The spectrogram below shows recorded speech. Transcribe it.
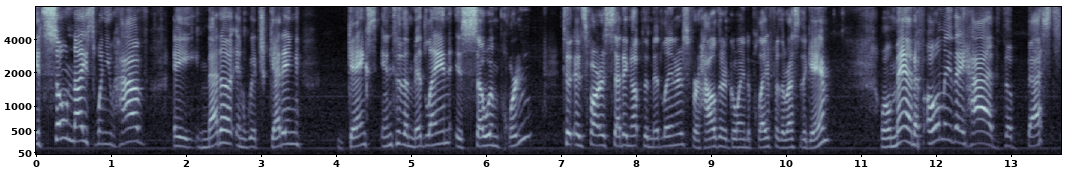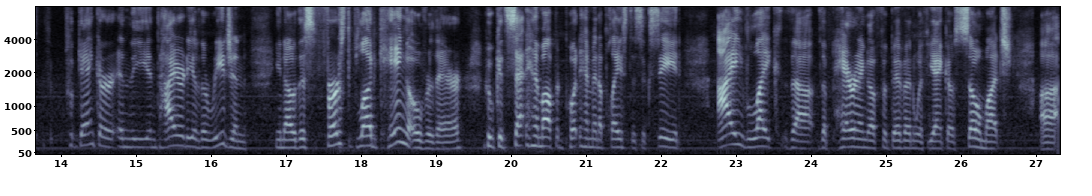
it's so nice when you have a meta in which getting ganks into the mid lane is so important to as far as setting up the mid laners for how they're going to play for the rest of the game. Well, man, if only they had the best ganker in the entirety of the region, you know, this first blood king over there who could set him up and put him in a place to succeed. I like the the pairing of Febiven with Yanko so much. Uh,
